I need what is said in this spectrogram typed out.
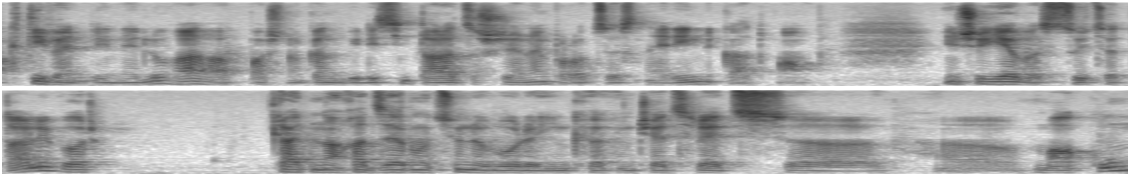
ակտիվ են լինելու հա պաշտոնական Թբիլիսին տարածաշրջանային process-ների նկատմամբ ինչը եւս ցույց է տալի որ այդ նախաձեռնությունը, որը ինքը հնչեցրեց ՄԱԿ-ում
